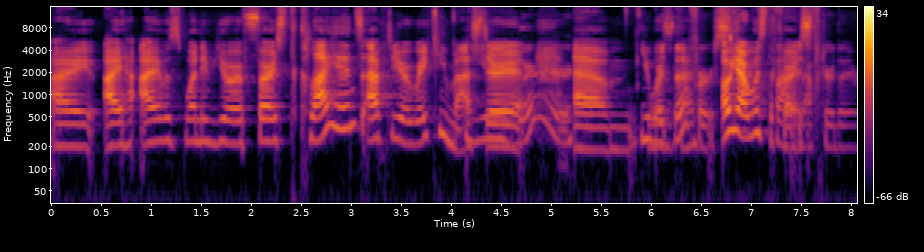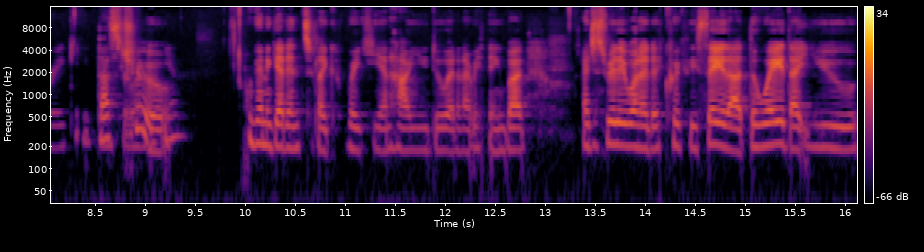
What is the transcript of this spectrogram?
i i i was one of your first clients after your reiki master You were. um You were the done. first oh yeah i was the first after the Reiki. That's true. yeah. we're gonna get into like reiki and how you do it and everything but i just really wanted to quickly say that the way that you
